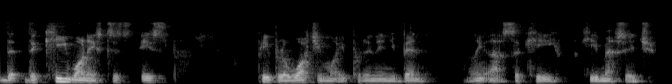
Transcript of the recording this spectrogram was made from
the the key one is to is people are watching what you're putting in your bin. I think that's the key key message.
